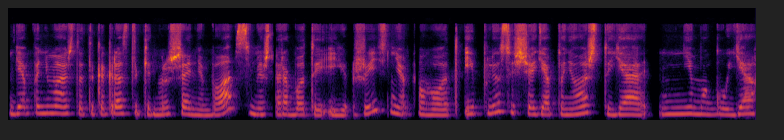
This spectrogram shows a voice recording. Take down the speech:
Я понимаю, что это как раз-таки нарушение баланса между работой и жизнью. Вот. И плюс еще я поняла, поняла, что я не могу. Я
